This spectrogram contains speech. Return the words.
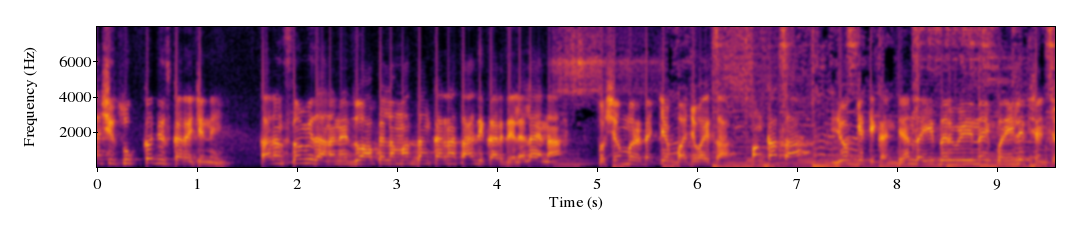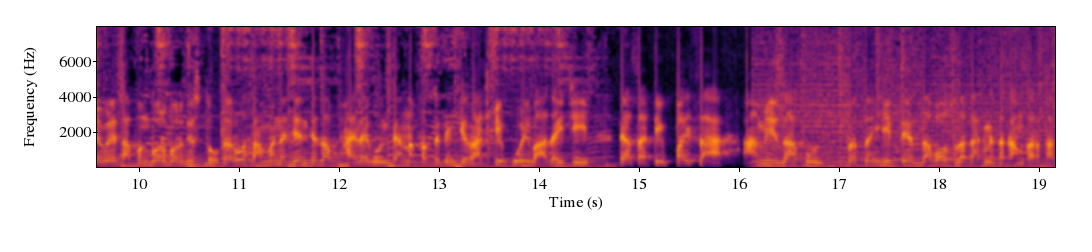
अशी चूक कधीच करायची नाही. कारण संविधानाने जो आपल्याला मतदान करण्याचा अधिकार दिलेला आहे ना तो शंभर टक्के बजवायचा. पण कसा योग्य ठिकाणी. त्यांना इतर वेळी नाही पण इलेक्शनच्या वेळेस आपण बरोबर दिसतो. सर्वसामान्य जनतेचा फायदा घेऊन त्यांना फक्त त्यांची राजकीय पोळी भाजायची. त्यासाठी पैसा आम्ही दाखवून प्रसंगी ते दबाव सुद्धा टाकण्याचं काम करतात.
